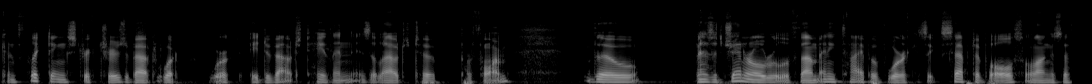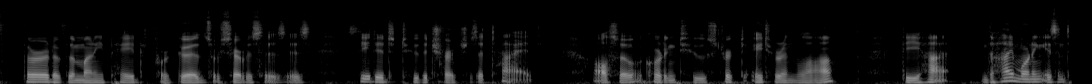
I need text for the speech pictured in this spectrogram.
conflicting strictures about what work a devout Tehlin is allowed to perform, though, as a general rule of thumb, any type of work is acceptable so long as a third of the money paid for goods or services is ceded to the church as a tithe. Also, according to strict Aturan law, the high, the high mourning isn't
